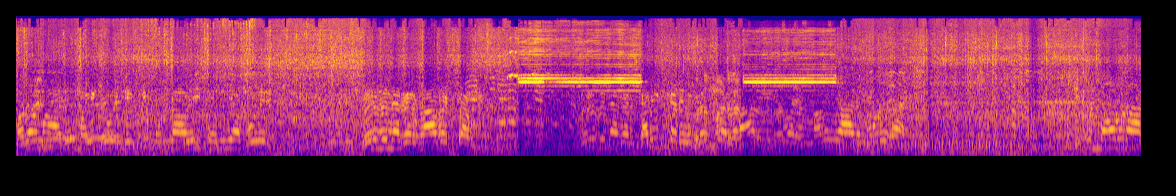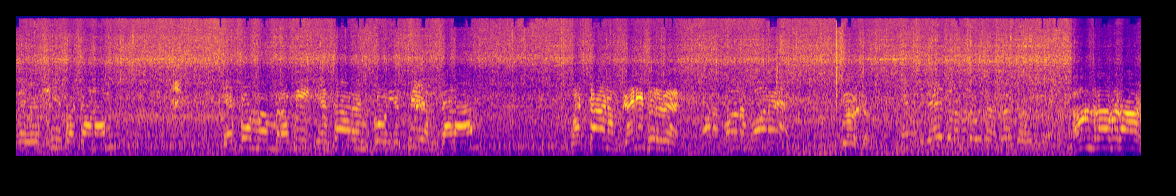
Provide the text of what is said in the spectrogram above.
முதல் மாடு மைக்கு வண்டிக்கு முன்னாடி தனியா போய் விருதுநகர் மாவட்டம் மாரீஸ்வரன் மலையாடு முருகன். இரண்டாவதாக S P Pattanam S M M Ravi S R N கோ S P M Kalam Pattanam Kani brother மூன்றாவதாக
